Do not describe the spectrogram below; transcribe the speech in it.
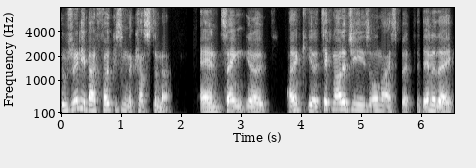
it was really about focusing the customer and saying, you know, I think you know technology is all nice, but at the end of the day,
